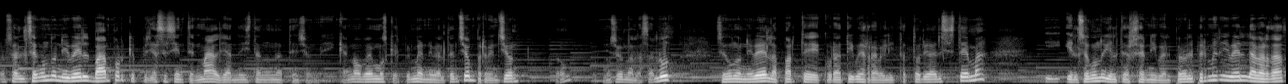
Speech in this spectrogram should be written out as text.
O sea, el segundo nivel va porque pues, ya se sienten mal, ya necesitan una atención médica. No vemos que el primer nivel de atención, prevención, ¿no? Promoción a la salud. Segundo nivel, la parte curativa y rehabilitatoria del sistema. Y, y el segundo y el tercer nivel. Pero el primer nivel, la verdad,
